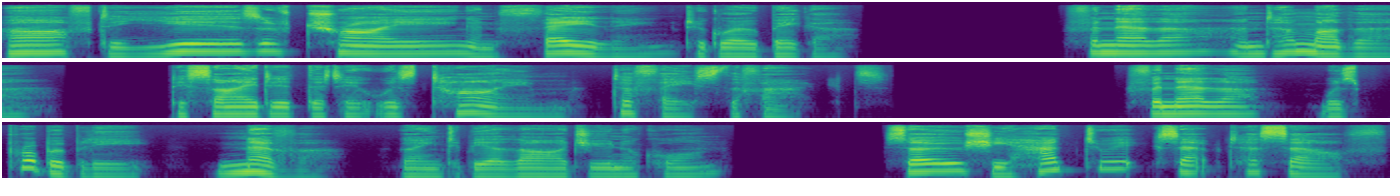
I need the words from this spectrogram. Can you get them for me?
After years of trying and failing to grow bigger, Fenella and her mother decided that it was time to face the facts. Fenella was probably never going to be a large unicorn, so she had to accept herself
